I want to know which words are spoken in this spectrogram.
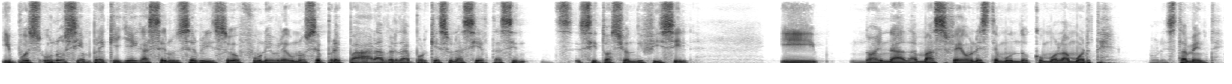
Y pues uno siempre que llega a hacer un servicio fúnebre, uno se prepara, ¿verdad? Porque es una cierta situación difícil y no hay nada más feo en este mundo como la muerte, honestamente.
